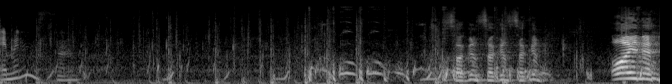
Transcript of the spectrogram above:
Emin misin? Sakın sakın sakın. Aynen.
